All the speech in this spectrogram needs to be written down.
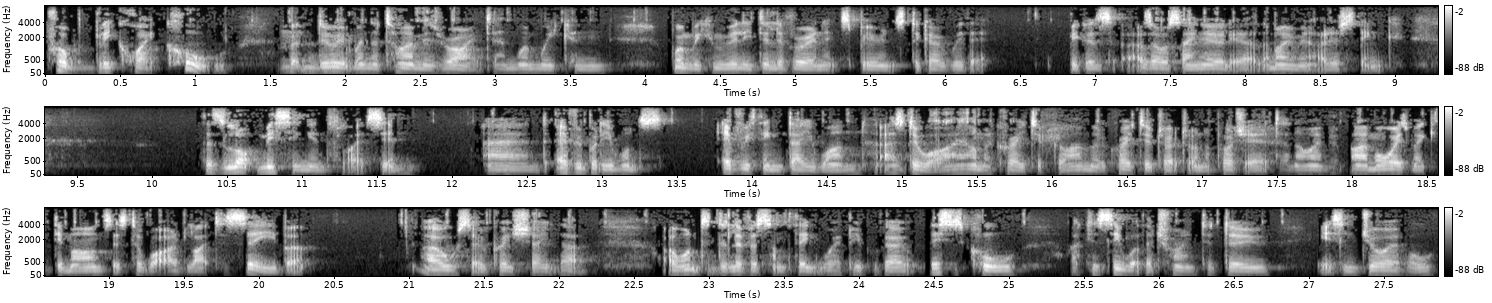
probably quite cool but mm. do it when the time is right and when we can when we can really deliver an experience to go with it because as I was saying earlier at the moment I just think there's a lot missing in flight sim and everybody wants everything day one, as do I. I'm a creative guy. I'm a creative director on a project, and I'm I'm always making demands as to what I'd like to see. But I also appreciate that I want to deliver something where people go, "This is cool. I can see what they're trying to do. It's enjoyable.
